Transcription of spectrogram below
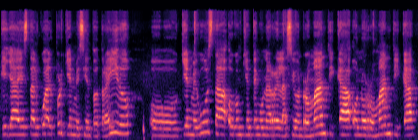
que ya es tal cual por quien me siento atraído o quien me gusta o con quien tengo una relación romántica o no romántica.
